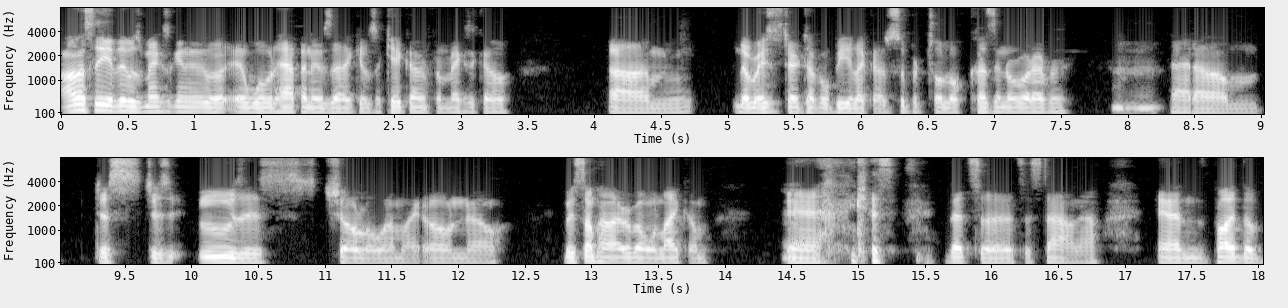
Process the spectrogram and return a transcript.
Honestly, if it was Mexican, it, it- what would happen is like it was a kid coming from Mexico. Um, the racist stereotype will be like a super cholo cousin or whatever hmm that um just just oozes cholo, and I'm like, oh no, but somehow everyone would like him, Yeah. and because that's a it's a style now, and probably the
